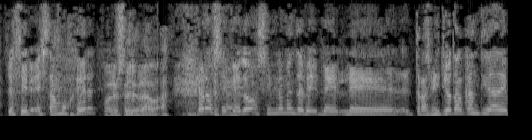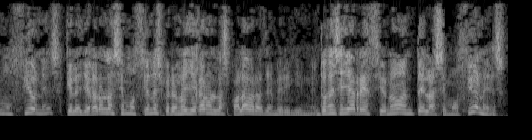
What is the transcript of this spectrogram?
Es decir, esta mujer... Por eso lloraba. Claro, se quedó, simplemente le, le, le, transmitió tal cantidad de emociones que le llegaron las emociones, pero no llegaron las palabras de Marilyn. Entonces ella reaccionó ante las emociones.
